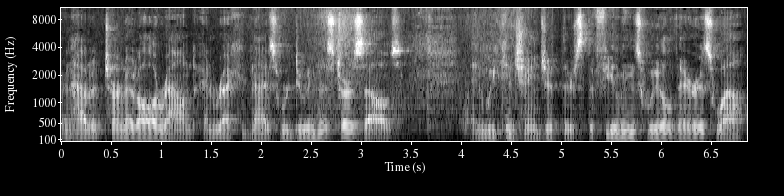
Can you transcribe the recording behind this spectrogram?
and how to turn it all around and recognize we're doing this to ourselves and we can change it. There's the feelings wheel there as well.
